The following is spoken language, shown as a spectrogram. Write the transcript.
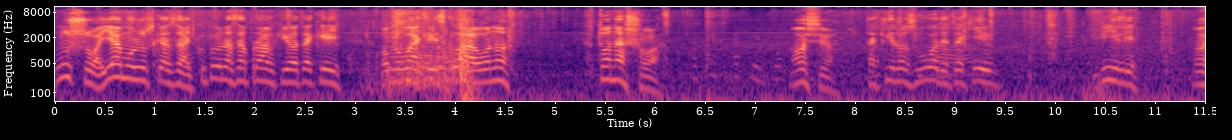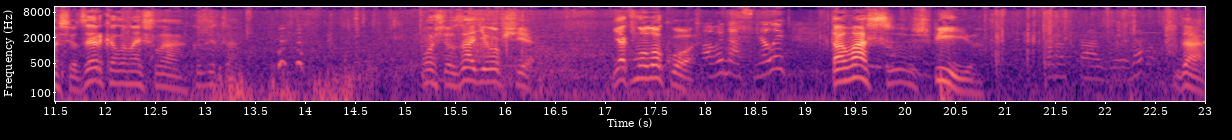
Ну що, я можу сказати, купив на заправці отакий омиватель скла, воно хто на що. Ось о, такі розводи, такі білі. Ось о, дзеркало знайшла. Куди там? Ось о, ззаді взагалі. Як молоко. А ви нас зняли? Та вас шпію. Розказує, да? Да.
